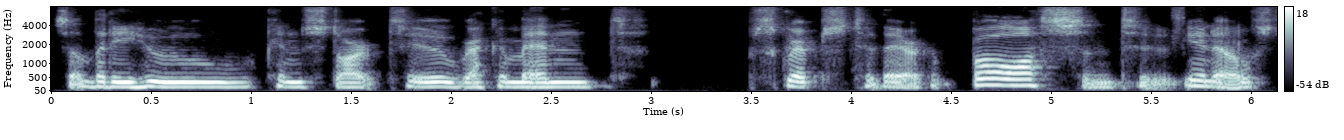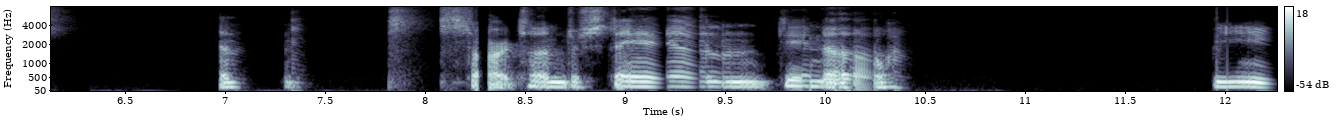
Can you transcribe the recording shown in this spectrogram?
somebody who can start to recommend scripts to their boss and to, you know, and start to understand, you know, being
